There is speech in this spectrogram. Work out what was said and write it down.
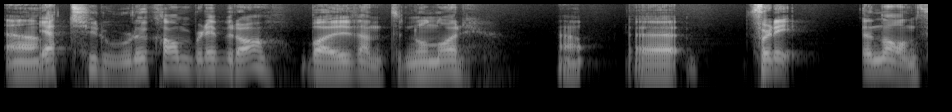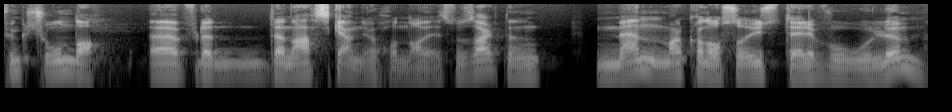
Ja. Jeg tror det kan bli bra, bare vi venter noen år. Ja. Uh, fordi en annen funksjon, da eh, For den, den her skanner jo hånda di, som sagt. Den, men man kan også justere volum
